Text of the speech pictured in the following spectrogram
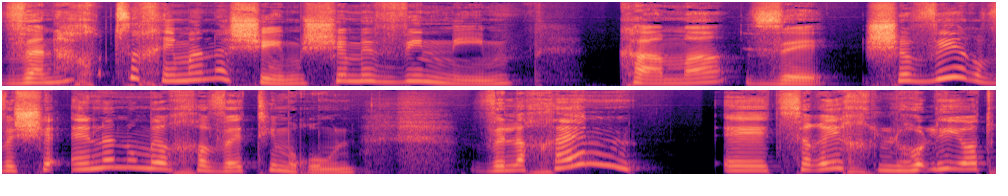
ואנחנו צריכים אנשים שמבינים כמה זה שביר, ושאין לנו מרחבי תמרון. ולכן אה, צריך לא להיות,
